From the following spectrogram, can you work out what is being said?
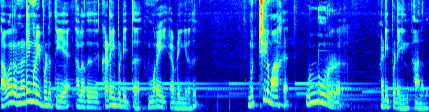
அவர் நடைமுறைப்படுத்திய அல்லது கடைபிடித்த முறை அப்படிங்கிறது முற்றிலுமாக உள்ளூர் அடிப்படையில் ஆனது.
